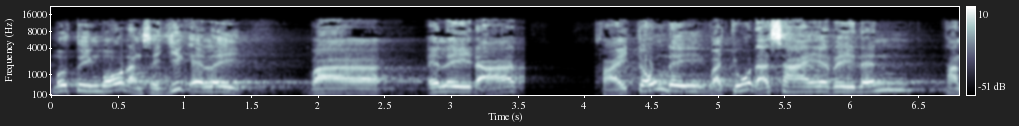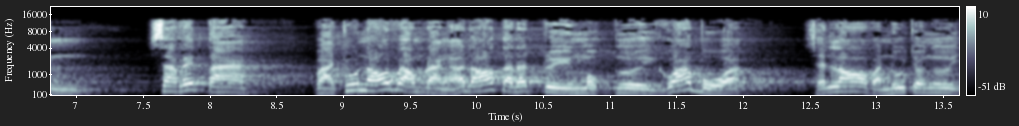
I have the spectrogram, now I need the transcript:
mới tuyên bố rằng sẽ giết Eli. Và Eli đã phải trốn đi và Chúa đã sai Eli đến thành Sarepta và Chúa nói với ông rằng ở đó ta đã truyền một người quá bụa, sẽ lo và nuôi cho ngươi.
